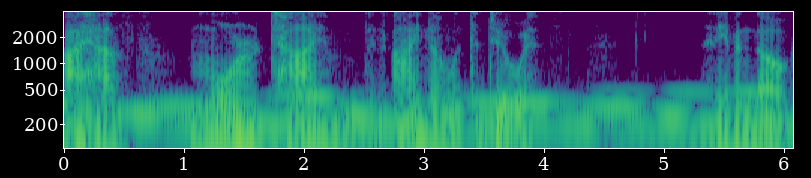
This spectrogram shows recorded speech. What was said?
I have more time than I know what to do with. And even though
